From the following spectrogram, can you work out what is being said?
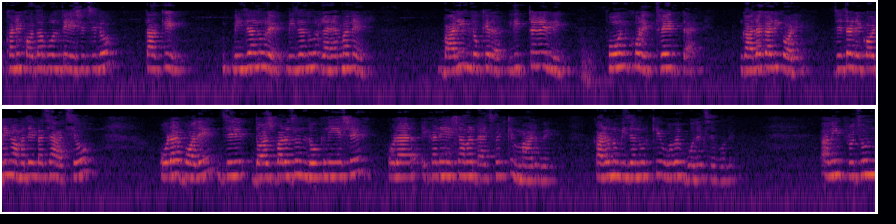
ওখানে কথা বলতে এসেছিল, তাকে মিজানুরে, মিজানুর রহমানের বাড়ির লোকেরা লিটারেলি ফোন করে থ্রেড দেয়, গালাগালি করে, যেটা রেকর্ডিং আমাদের কাছে আছেও। ওরা বলে যে দশ বারো জন লোক নিয়ে এসে ওরা এখানে এসে আমার ব্যাচমেটকে মারবে। কারণ ও মিজানুরকে ওভাবে বলেছে বলে। আমি প্রচণ্ড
